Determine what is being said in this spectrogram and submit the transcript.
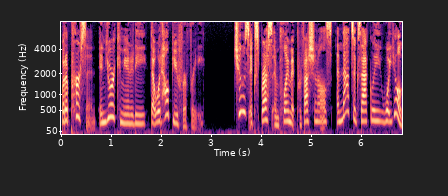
but a person in your community that would help you for free. Choose Express Employment Professionals, and that's exactly what you'll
